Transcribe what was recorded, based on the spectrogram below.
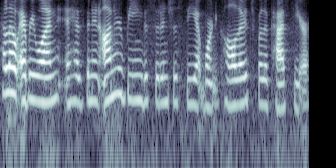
Hello everyone, it has been an honor being the student trustee at Morton College for the past year.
